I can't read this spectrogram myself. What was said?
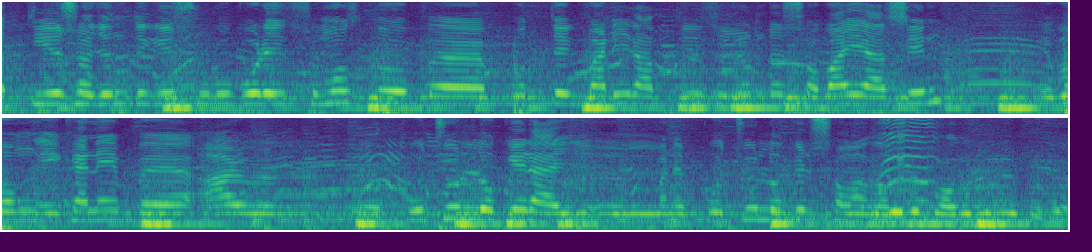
আত্মীয় স্বজন থেকে শুরু করে সমস্ত প্রত্যেক বাড়ির আত্মীয় স্বজনরা সবাই আসেন এবং এখানে আর প্রচুর লোকের আয়োজন মানে প্রচুর লোকের সমাগম। পুজো?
